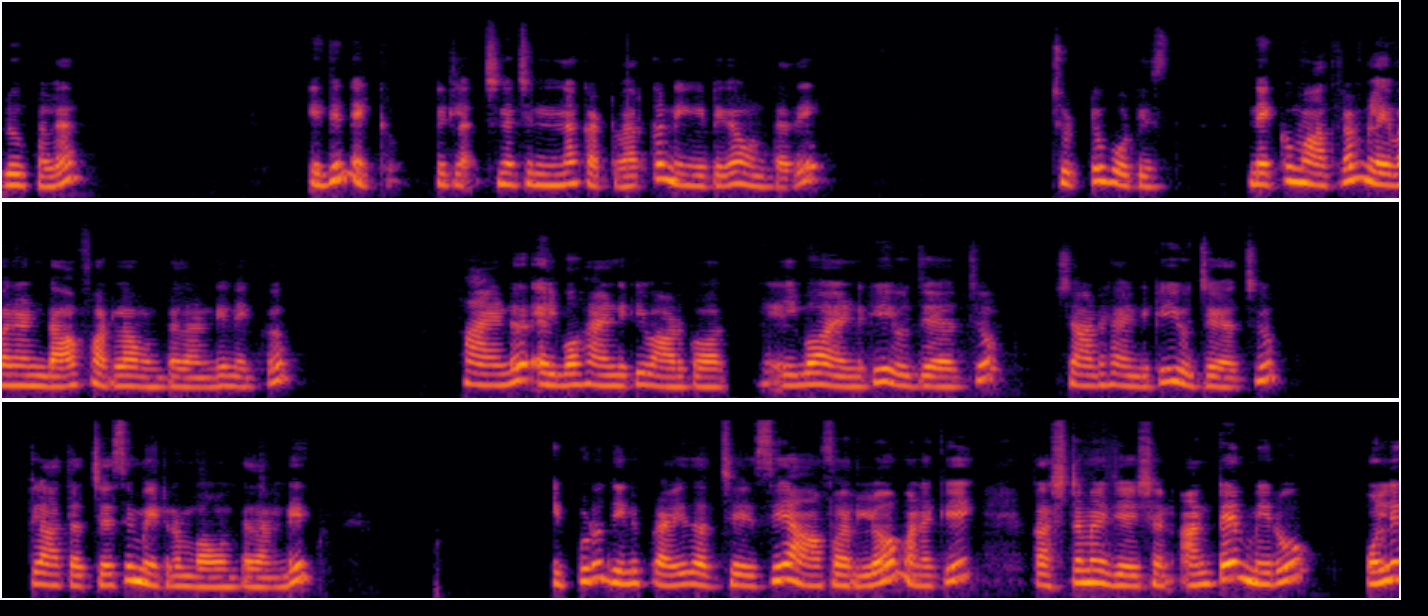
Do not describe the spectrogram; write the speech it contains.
Blue colour. ఇది నెక్ ఇట్లా చిన్న చిన్న కట్ వర్క్ నీట్గా ఉంటుంది. చుట్టూ బూటీస్ నెక్ మాత్రం లెవెన్ అండ్ హాఫ్ అట్లా ఉంటుందండి నెక్ హ్యాండ్ ఎల్బో హ్యాండ్కి వాడుకోవాలి. ఎల్బో హ్యాండ్కి యూజ్ చేయొచ్చు. షార్ట్ హ్యాండ్కి యూజ్ చేయొచ్చు. క్లాత్ వచ్చేసి మీటర్ బాగుంటుందండి. ఇప్పుడు దీని ప్రైస్ వచ్చేసి ఆఫర్లో మనకి కస్టమైజేషన్ అంటే మీరు ఓన్లీ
